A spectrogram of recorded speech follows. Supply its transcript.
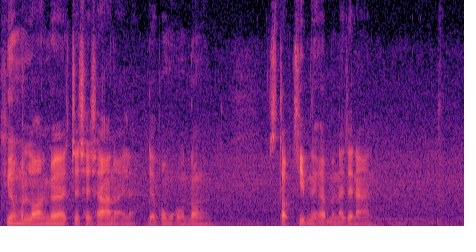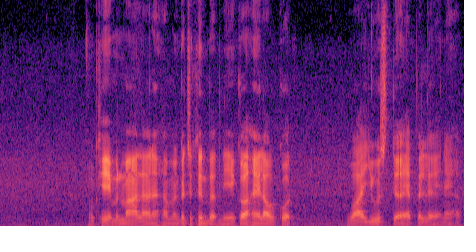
เครื่องมันร้อนก็จะช้าๆหน่อยแล้ว เดี๋ยวผมคงต้อง stop คลิปนะครับ มันน่าจะนาน โอเค มันมาแล้วนะครับ มันก็จะขึ้นแบบนี้ก็ให้เรากด why use the app ไปเลยนะครับ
